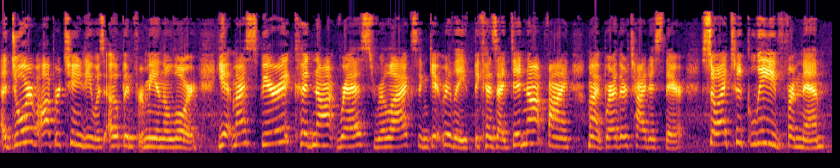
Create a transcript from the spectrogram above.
a door of opportunity was open for me in the Lord. Yet my spirit could not rest, relax, and get relief because I did not find my brother Titus there. So I took leave from them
